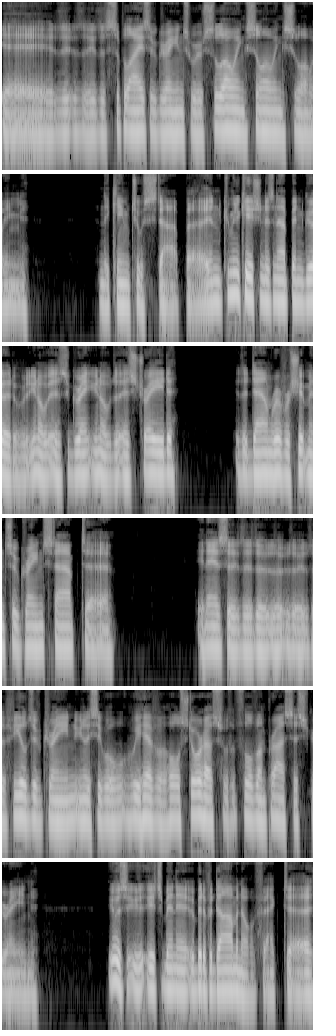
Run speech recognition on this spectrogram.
uh, the, the the supplies of grains were slowing, slowing, slowing, and they came to a stop. Uh, and communication has not been good. You know, as grain, you know, as trade, the downriver shipments of grain stopped. Uh, and as the, the, the, the, fields of grain, you know, they say, well, we have a whole storehouse full of unprocessed grain. You know, it's, been a, a bit of a domino effect. Uh,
